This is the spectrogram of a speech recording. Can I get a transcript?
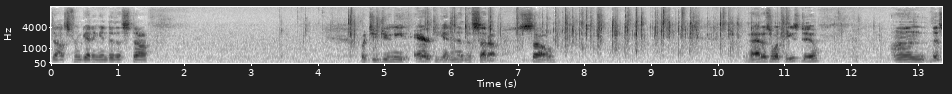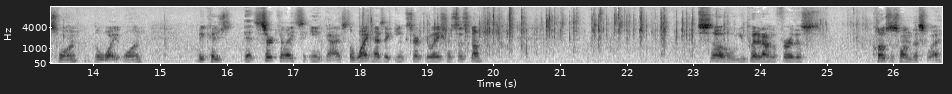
dust from getting into the stuff. But you do need air to get into the setup. So that is what these do. On this one, the white one, because it circulates the ink guys. The white has an ink circulation system So you put it on the furthest, closest one this way.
